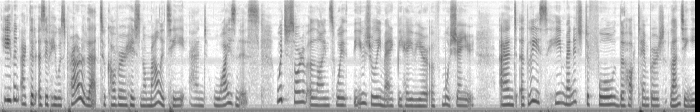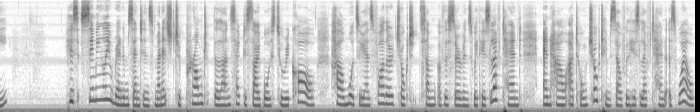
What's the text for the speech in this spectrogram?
He even acted as if he was proud of that to cover his normality and wiseness, which sort of aligns with the usually manic behavior of Mo Xuanyu. And at least he managed to fool the hot tempered Lan Jingyi his seemingly random sentence managed to prompt the Lan sect disciples to recall how Mo Ziyuan's father choked some of the servants with his left hand, and how ah Atong choked himself with his left hand as well.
